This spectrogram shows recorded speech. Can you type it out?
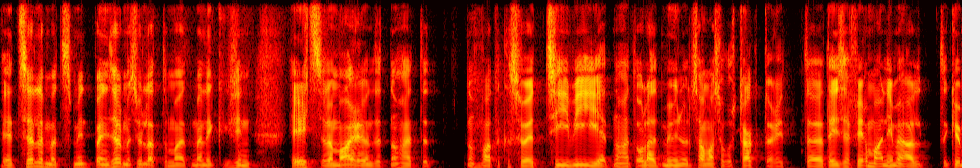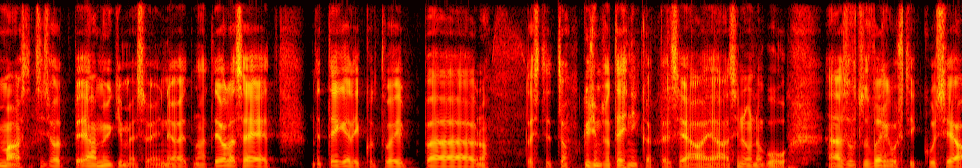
et selles mõttes mind pani selles mõttes üllatuma, et me ikkagi siin Eestis oleme harjunud, et noh, et, et noh, vaata kasvõi CV, et noh, et oled müünud samasugust traktorit äh, teise firma nime alt kümme aastat, siis oled hea müügimees, on ju, et noh, et ei ole see, et. et tegelikult võib äh, noh, tõesti, et noh, küsimus on tehnikates ja, ja sinu nagu äh, suhtlusvõrgustikus ja,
